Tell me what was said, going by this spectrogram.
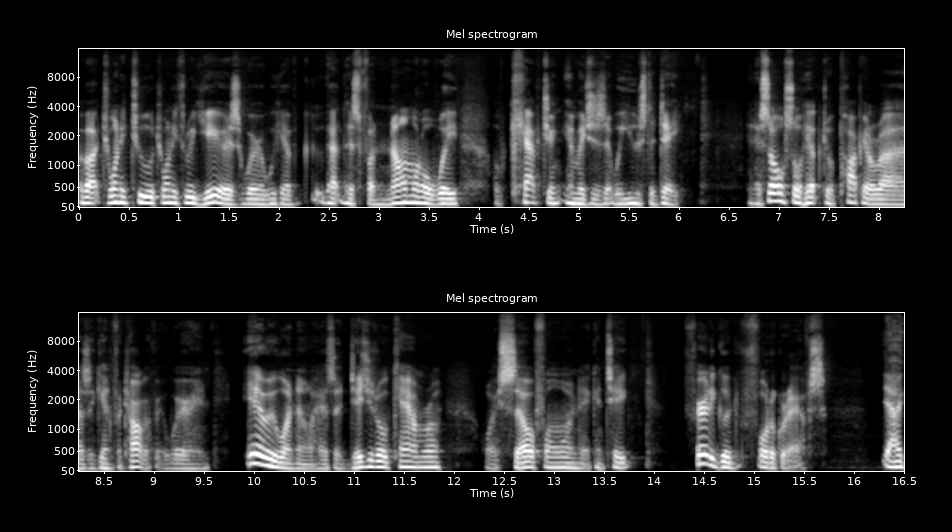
about 22 or 23 years where we have got this phenomenal way of capturing images that we use today. And it's also helped to popularize, again, photography, wherein everyone now has a digital camera or a cell phone that can take fairly good photographs. Yeah, I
